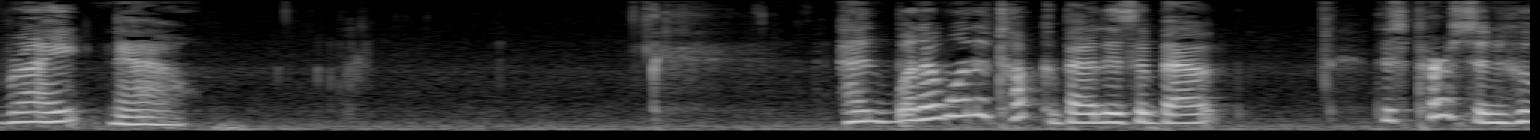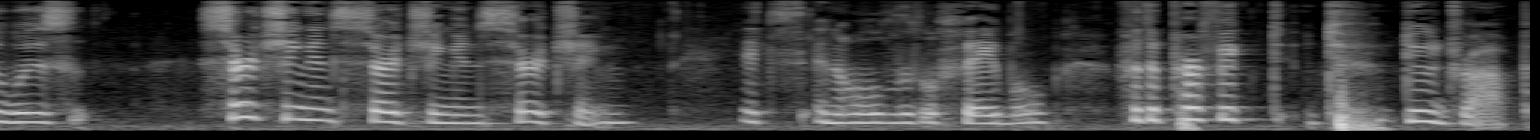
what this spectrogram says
right now. And what I want to talk about is about this person who was searching and searching and searching it's an old little fable for the perfect dewdrop.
